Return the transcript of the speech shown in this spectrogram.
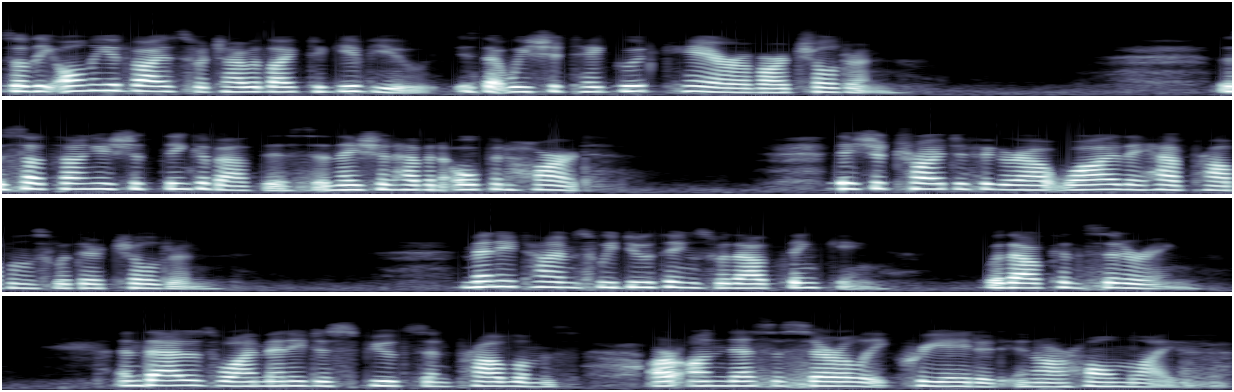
So the only advice which I would like to give you is that we should take good care of our children. The satsangi should think about this and they should have an open heart. They should try to figure out why they have problems with their children. Many times we do things without thinking, without considering, and that is why many disputes and problems are unnecessarily created in our home life.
